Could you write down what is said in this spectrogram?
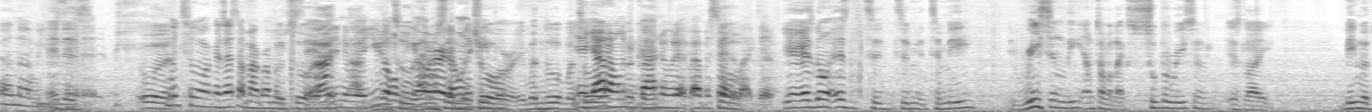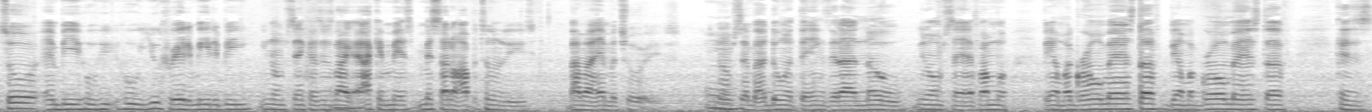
I love when you And say it's- that. What? Mature, because that's how my grandma used to say. It. But anyway, I- you don't, mature. you I don't heard say the only mature. people. Mature, Yeah, mature. y'all the only people I Okay. knew that ever said So, it like that. Yeah, it's going. It's to to me- to me. Recently, I'm talking like super recently. It's like be mature and be who he- who you created me to be. You know what I'm saying? Because it's like. I can miss miss out on opportunities by my immaturities. You know what I'm Mm. saying? By doing things that I know. You know what I'm saying? If I'm gonna be on my grown man stuff, be on my grown man stuff. Because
